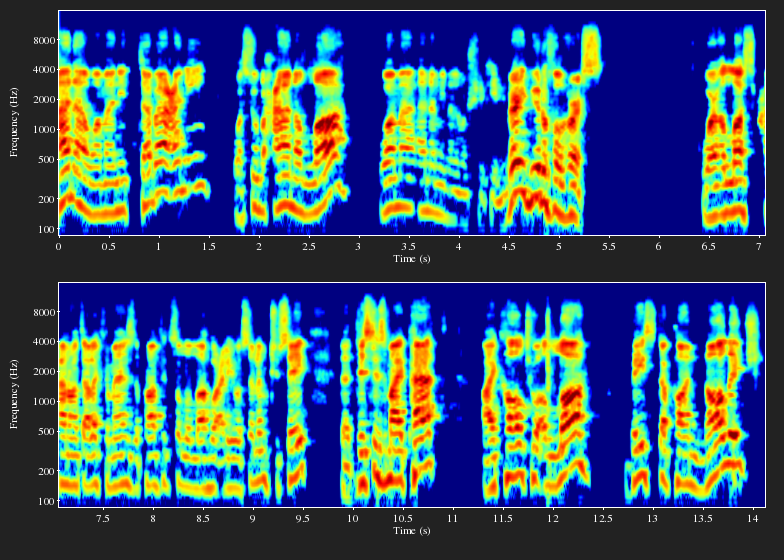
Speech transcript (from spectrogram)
أَنَا وَمَنِ اتَّبَعَنِي وَسُبْحَانَ اللَّهِ وَمَا أَنَا مِنَ الْمُشْرِكِينَ Very beautiful verse where Allah subhanahu wa ta'ala commands the Prophet ﷺ to say that this is my path. I call to Allah based upon knowledge.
